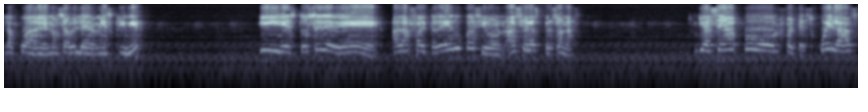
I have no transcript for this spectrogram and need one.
la cual no sabe leer ni escribir. Y esto se debe a la falta de educación hacia las personas, ya sea por falta de escuelas,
